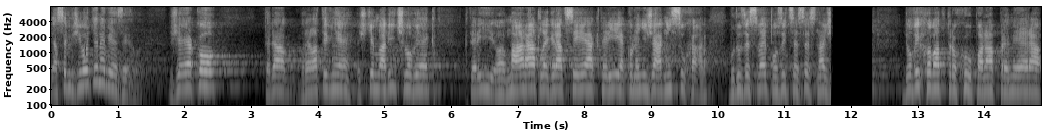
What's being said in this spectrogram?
Já jsem v životě nevěřil, že jako tedy relativně ještě mladý člověk, který má rád legraci a který jako není žádný suchar, budu ze své pozice se snažit dovychovat trochu pana premiéra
